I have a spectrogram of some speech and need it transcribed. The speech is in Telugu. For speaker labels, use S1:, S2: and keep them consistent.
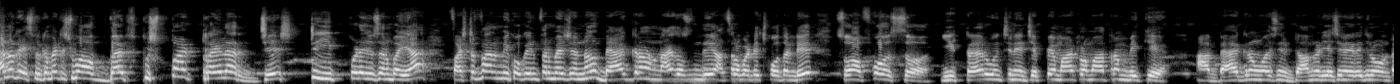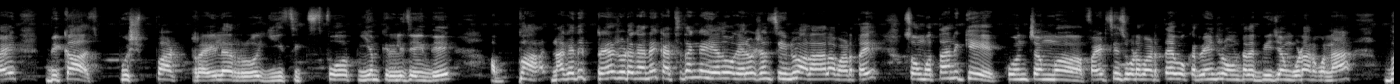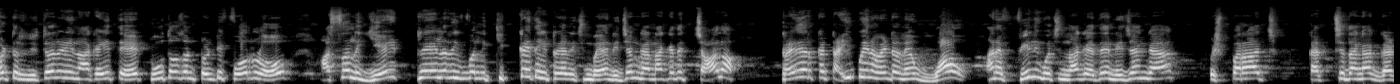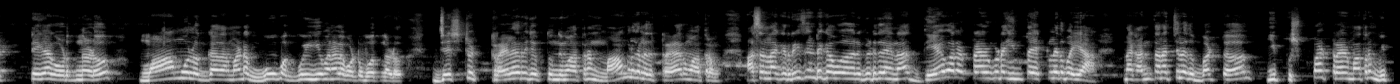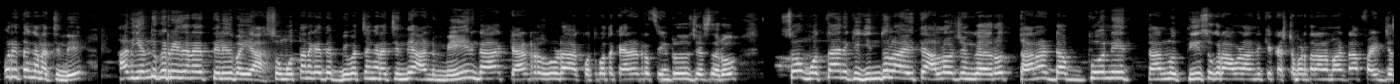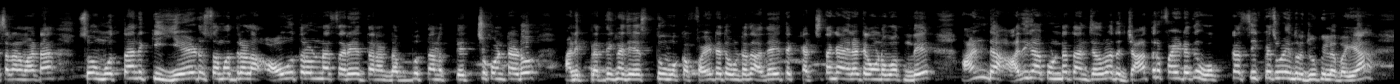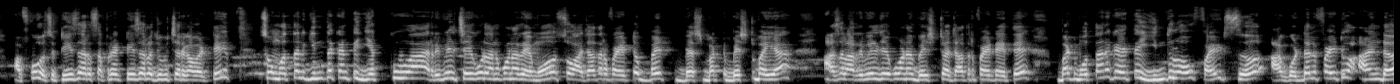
S1: హలో గైస్ వెల్కమ్ బ్యాక్ శుభ పుష్ప ట్రైలర్ జస్ట్ ఇప్పుడే చూసాను భయ్య. ఫస్ట్ ఆఫ్ ఆల్ మీకు ఒక ఇన్ఫర్మేషన్ బ్యాక్గ్రౌండ్ నాకు వస్తుంది అసలు పట్టించుకోదండి సో అఫ్ కోర్స్ ఈ ట్రైలర్ గురించి నేను చెప్పే మాటలు మాత్రం మీకు. ఆ బ్యాక్గ్రౌండ్ వాయిస్ని డామినేట్ చేసిన రేంజ్లో ఉంటాయి. బికాజ్ పుష్ప ట్రైలర్ ఈ సిక్స్ ఫోర్ పిఎంకి రిలీజ్ అయింది. అబ్బా నాకైతే ట్రైలర్ చూడగానే ఖచ్చితంగా ఏదో ఒక ఎలివేషన్ సీన్లు అలా అలా పడతాయి. సో మొత్తానికి కొంచెం uh, ఫైట్ సీన్స్ కూడా పడతాయి. ఒక రేంజ్లో ఉంటుంది బీజిఎం కూడా అనుకున్నా. బట్ లిటరలీ నాకైతే టూ థౌజండ్ ట్వంటీ ఫోర్లో అసలు ఏ ట్రైలర్ ఇవ్వాలి కిక్ అయితే ఈ ట్రైలర్ ఇచ్చింది భయ నిజంగా నాకైతే చాలా ట్రైలర్ కట్ అయిపోయిన వెంటనే వావ్ అనే ఫీలింగ్ వచ్చింది నాకైతే. నిజంగా పుష్పరాజ్ ఖచ్చితంగా గట్టిగా కొడుతున్నాడు. మామూలుగా కాదనమాట గూప గుయ్యమనేలా కొట్టబోతున్నాడు. జస్ట్ ట్రైలర్ చెప్తుంది మాత్రం మామూలుగా లేదు ట్రైలర్ మాత్రం. అసలు నాకు రీసెంట్గా విడుదలైన దేవర ట్రైలర్ కూడా ఇంత ఎక్కలేదు భయ్యా. నాకు అంత నచ్చలేదు బట్ ఈ పుష్ప ట్రైలర్ మాత్రం విపరీతంగా నచ్చింది. అది ఎందుకు రీజన్ అయితే తెలియదు భయ్యా. సో మొత్తానికి అయితే బిభత్సంగా నచ్చింది. అండ్ మెయిన్గా క్యారెక్టర్స్ కూడా కొత్త కొత్త క్యారెక్టర్స్ ఇంట్రొడ్యూస్ చేస్తారు సో మొత్తానికి ఇందులో అయితే అల్లు అర్జున్ గారు తన డబ్బుని తను తీసుకురావడానికి కష్టపడతాడనమాట ఫైట్ చేస్తాడనమాట సో మొత్తానికి ఏడు సముద్రాల అవతల ఉన్నా సరే తన డబ్బు తను తెచ్చుకుంటాడు అని ప్రతిజ్ఞ చేస్తూ ఒక ఫైట్ అయితే ఉంటుంది. అదైతే ఖచ్చితంగా హైలైట్గా ఉండబోతుంది. అండ్ అది కాకుండా తన చదువు జాతర ఫైట్ అయితే ఒక్క సీక్వెన్స్ కూడా ఇందులో చూపిలే భయ్య. అఫ్ కోర్స్ టీజర్ సపరేట్ టీజర్లో చూపించారు కాబట్టి. సో మొత్తానికి ఇంతకంటే ఎక్కువ రివీల్ చేయకూడదు అనుకున్నారేమో. సో ఆ జాతర fight but best but best భయ్యా. అసలు ఆ రివీల్ చేయకుండా బెస్ట్ ఆ జాతర ఫైట్ అయితే. బట్ మొత్తానికి అయితే ఇందులో ఫైట్స్ ఆ గొడ్డల ఫైట్ అండ్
